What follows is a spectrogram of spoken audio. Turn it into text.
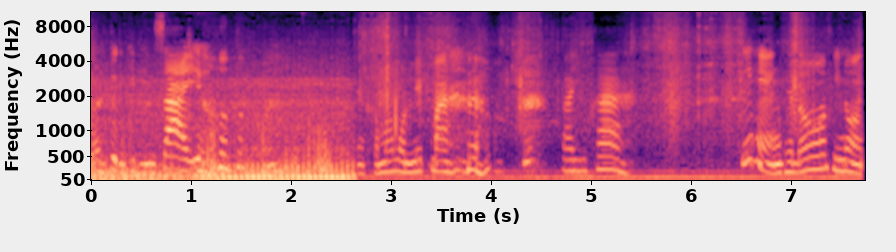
เดินตึงกินดินทรายอยู่เขามาหมนนิบมาแล้วปลาอยู่ค่ะ ที่แหงเถอะเนาะพี่น้อง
